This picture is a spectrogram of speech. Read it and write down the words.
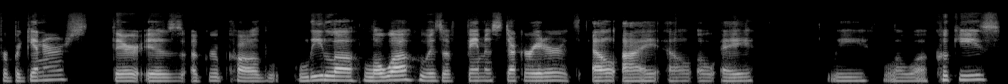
for Beginners. There is a group called Lila Loa, who is a famous decorator. It's L I L O A, Lee Loa Cookies.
